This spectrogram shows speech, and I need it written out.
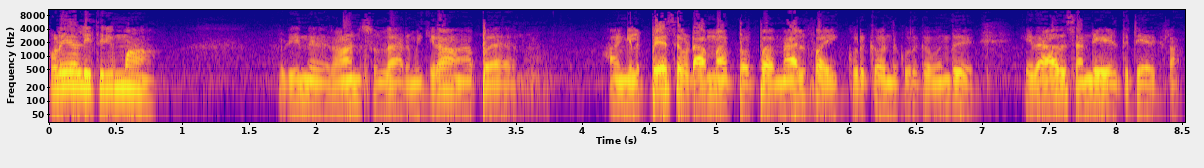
கொலையாளி தெரியுமா? அப்படின்னு ரான் சொல்ல ஆரம்பிக்கிறான். அப்ப அவங்கள பேச விடாம அப்பப்ப மேல்ஃபாய் குறுக்க வந்து குறுக்க வந்து ஏதாவது சண்டையை எடுத்துட்டே இருக்கிறான்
